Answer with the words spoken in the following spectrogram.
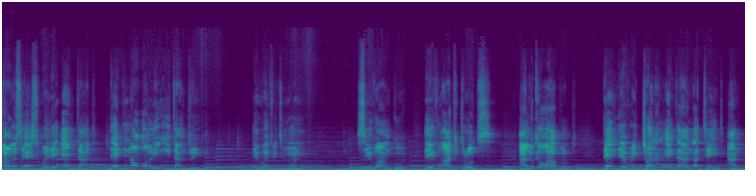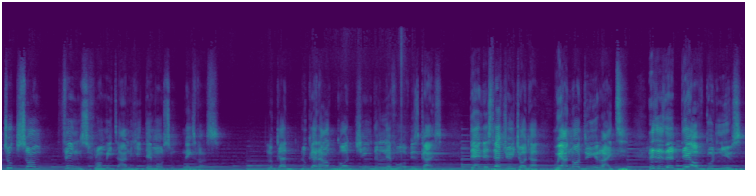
Bible says when they entered, they did not only eat and drink, they went with money. silver and gold. They even had clothes. And look at what happened. Then they returned and entered another tent and took some things from it and hid them also. Next verse. Look at look at how God changed the level of these guys. Then they said to each other, We are not doing right. This is a day of good news,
